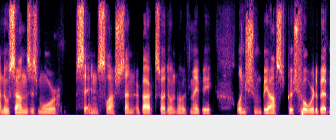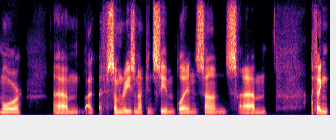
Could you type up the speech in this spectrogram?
I know Sands is more sitting slash centre back, so I don't know if maybe Lundstram will be asked to push forward a bit more. Um, I, for some reason, I can see him playing Sands. Um, I think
